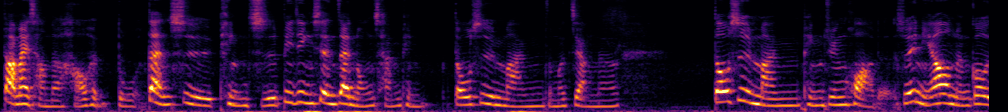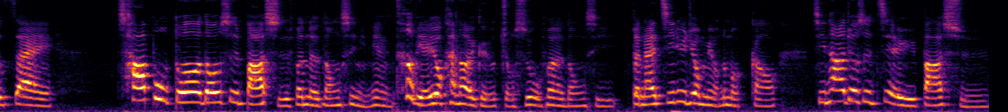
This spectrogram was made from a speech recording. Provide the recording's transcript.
大卖场的好很多，但是品质毕竟现在农产品都是蛮怎么讲呢？都是蛮平均化的，所以你要能够在差不多都是八十分的东西里面，特别又看到一个有九十五分的东西，本来几率就没有那么高。其他就是介于八十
